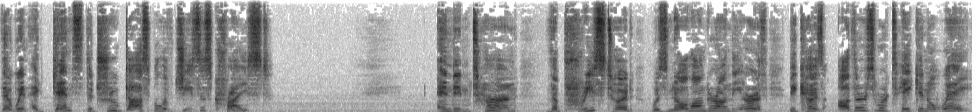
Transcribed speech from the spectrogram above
that went against the true gospel of Jesus Christ. And in turn, the priesthood was no longer on the earth because others were taken away.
